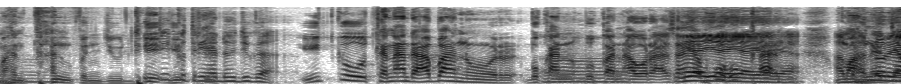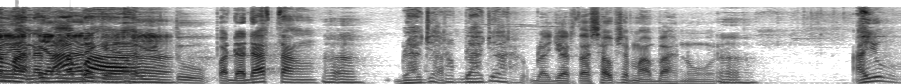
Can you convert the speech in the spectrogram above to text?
mantan penjudi Oh. Itu ikut gitu. Riado juga. Ikut, karena ada Abah Nur, bukan bukan aura Iya, saya, iya, iya, bukan. iya, iya. Abah Nur yang- magnet yang narik Abah ya, heeh. itu pada datang. Heeh. Belajar, belajar, belajar tasawuf sama Abah Nur. Heeh. Ayo,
